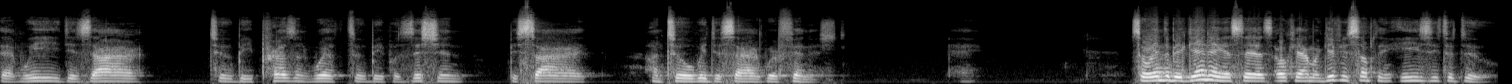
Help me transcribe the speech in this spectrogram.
that we desire to be present with, to be positioned beside until we decide we're finished. Okay? So in the beginning it says, okay, I'm going to give you something easy to do.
